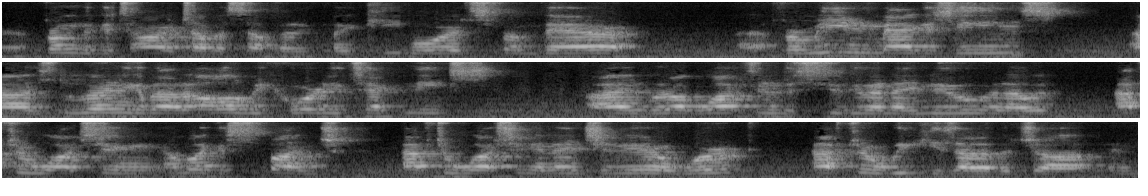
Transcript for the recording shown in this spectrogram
Uh, from the guitar, taught myself how to play keyboards. From there, uh, from reading magazines, was learning about all recording techniques. I would walk into the studio and I knew, and I would, after watching, I'm like a sponge. After watching an engineer work, after a week he's out of a job. And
